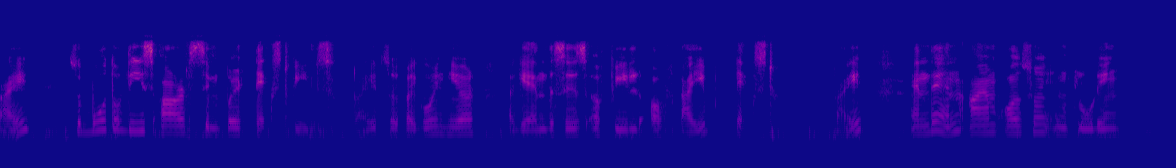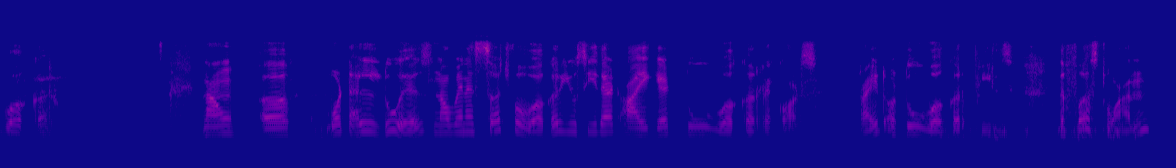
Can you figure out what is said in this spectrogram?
Right? So both of these are simple text fields right? So if I go in here again this is a field of type text right? And then I am also including worker. Now uh, what I'll do is now when I search for worker you see that I get two worker records right or two worker fields. The first one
